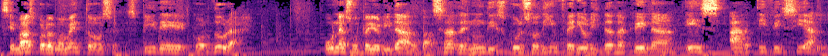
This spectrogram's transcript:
Sin más por el momento, se despide Cordura. Una superioridad basada en un discurso de inferioridad ajena es artificial.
